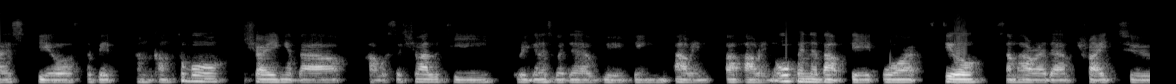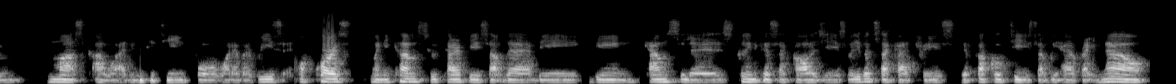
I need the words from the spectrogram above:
us feel a bit uncomfortable sharing about our sexuality, regardless whether we're being out in uh, out in open about it or still somehow or other try to mask our identity for whatever reason. Of course, when it comes to therapists out there, being, being counselors, clinical psychologists, or even psychiatrists, the faculties that we have right now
